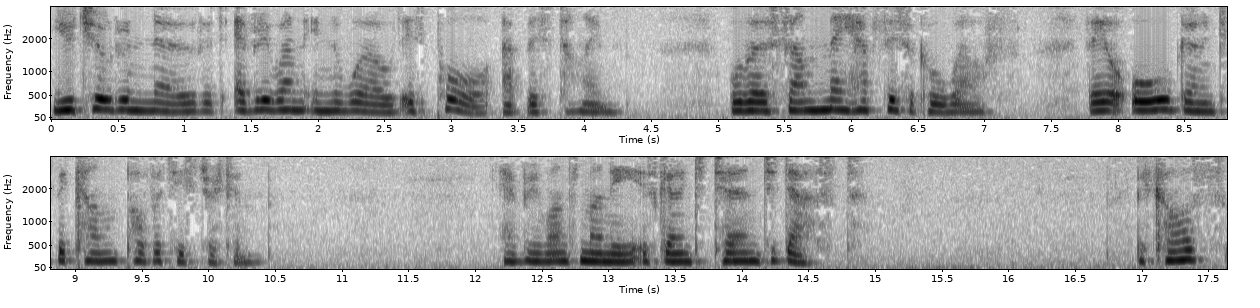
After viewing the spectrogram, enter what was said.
You children know that everyone in the world is poor at this time. Although some may have physical wealth, they are all going to become poverty stricken. Everyone's money is going to turn to dust because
